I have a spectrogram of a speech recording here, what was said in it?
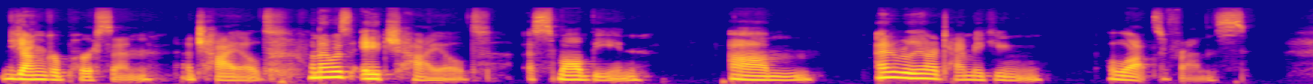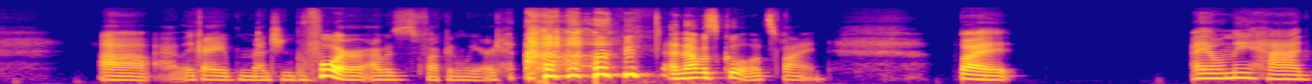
younger person, a child, when I was a child, a small bean, um, I had a really hard time making lots of friends. Uh, like I mentioned before, I was fucking weird. and that was cool. It's fine. But I only had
